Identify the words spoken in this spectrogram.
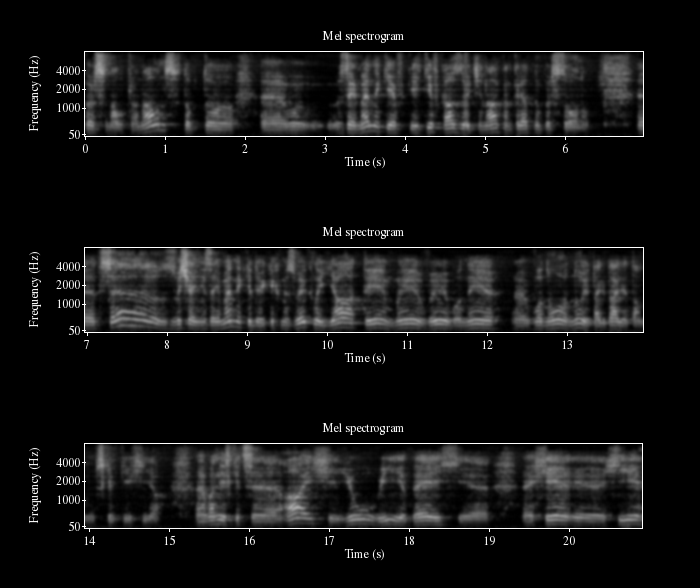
Personal pronouns, тобто е, займенники, які вказують на конкретну персону. Е, це звичайні займенники, до яких ми звикли: я, ти, ми, ви, вони, е, воно, ну і так далі, там скільки їх є. Е, В англійській це I, you, we, they, he, he,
